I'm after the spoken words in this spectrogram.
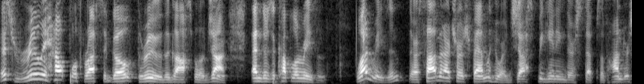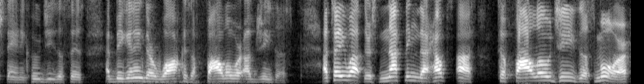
It's really helpful for us to go through the Gospel of John. And there's a couple of reasons. One reason, there are some in our church family who are just beginning their steps of understanding who Jesus is and beginning their walk as a follower of Jesus. I'll tell you what, there's nothing that helps us to follow Jesus more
